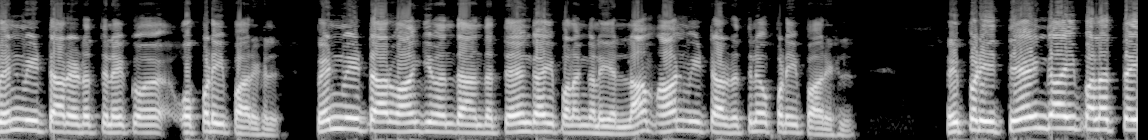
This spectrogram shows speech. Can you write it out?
பெண் வீட்டார் இடத்திலே ஒப்படைப்பார்கள். பெண் வீட்டார் வாங்கி வந்த அந்த தேங்காய் பழங்களை எல்லாம் ஆண் வீட்டார் இடத்திலே ஒப்படைப்பார்கள். இப்படி தேங்காய் பழத்தை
